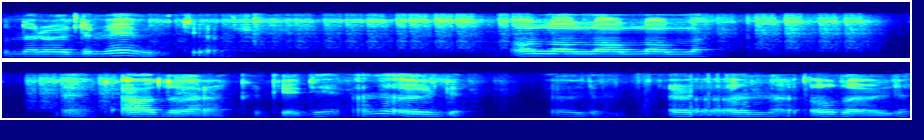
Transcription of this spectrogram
Bunları öldürmeye mi gidiyorlar? Allah Allah Allah Allah. Evet, aldılar AK-47'yi ama öldü. Öldü. Ö- Onlar, o da öldü.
